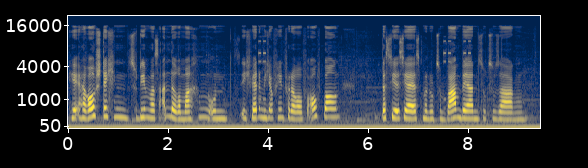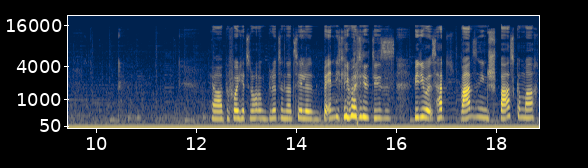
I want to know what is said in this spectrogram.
herausstechen zu dem, was andere machen. Und ich werde mich auf jeden Fall darauf aufbauen. Das hier ist ja erstmal nur zum Warmwerden sozusagen. Ja, bevor ich jetzt noch irgendeinen Blödsinn erzähle, beende ich lieber die, dieses Video. Es hat wahnsinnigen Spaß gemacht.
